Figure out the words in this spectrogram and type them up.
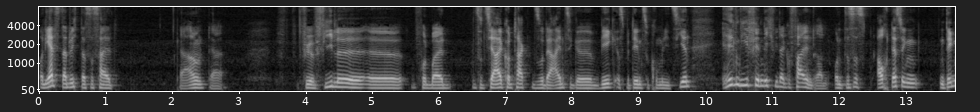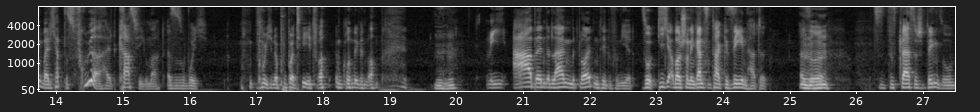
Und jetzt dadurch, dass es halt, keine Ahnung, der für viele äh, von meinen Sozialkontakten so der einzige Weg ist, mit denen zu kommunizieren, irgendwie finde ich wieder Gefallen dran. Und das ist auch deswegen ein Ding, weil ich habe das früher halt krass viel gemacht. Also so, wo ich, wo ich in der Pubertät war, im Grunde genommen. Wie abendelang mit Leuten telefoniert. So, die ich aber schon den ganzen Tag gesehen hatte. Also, das, das klassische Ding, so,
